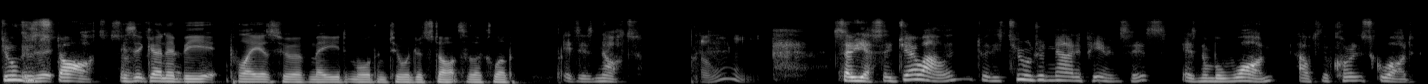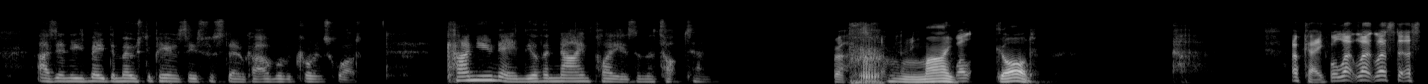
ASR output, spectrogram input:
200th Is it- start. Is it going to be players who have made more than 200 starts for the club? It is not. Oh, So, yes, so Joe Allen, with his 209 appearances, is number one out of the current squad, as in he's made the most appearances for Stoke out of the current squad. Can you name the other nine players in the top 10? right. Oh Okay. My Well, God. okay. Well, let, let let's let's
